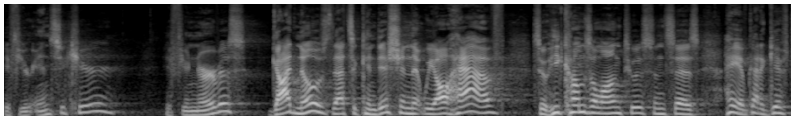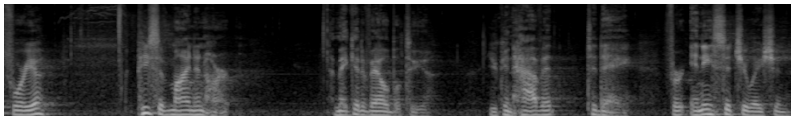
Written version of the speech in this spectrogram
if you're insecure, if you're nervous, God knows that's a condition that we all have. So he comes along to us and says, Hey, I've got a gift for you peace of mind and heart. I make it available to you. You can have it today for any situation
